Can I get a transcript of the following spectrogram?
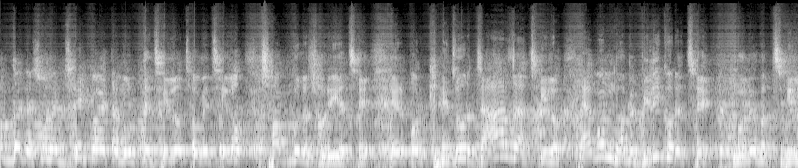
অব দ্য নেশনের যে কয়টা মূর্তি ছিল, ছবি ছিল, সবগুলো সরিয়েছে। এরপর খেজুর যার যা ছিল এমন ভাবে বিলি করেছে, মনে হচ্ছিল,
